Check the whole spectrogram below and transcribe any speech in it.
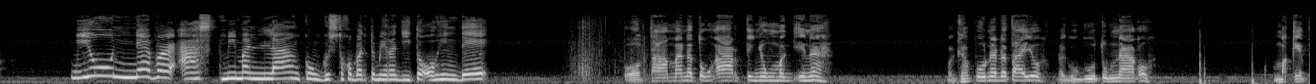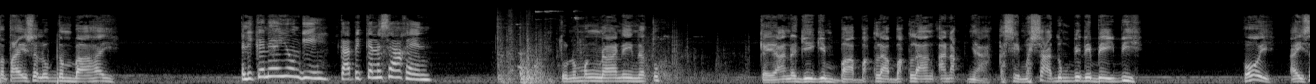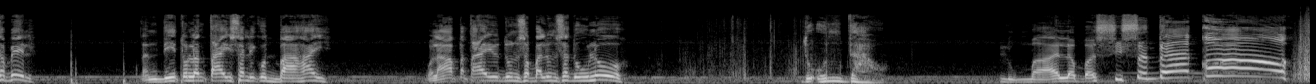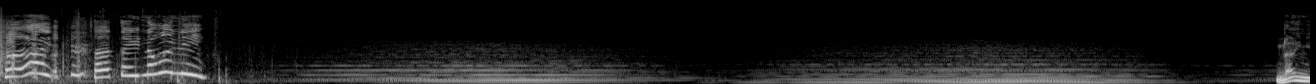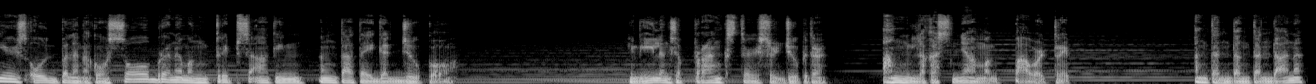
You never asked me man lang kung gusto ko bang tumira dito o hindi. O tama na tong arte niyong mag-ina. Maghapunan na tayo, nagugutom na ako. Makita tayo sa loob ng bahay. Halika na, Yunggi. Kapit ka na sa akin. Ito namang nanay na to. Kaya nagiging babakla-bakla ang anak niya kasi masyadong binibaby. Hoy, Isabel. Nandito lang tayo sa likod bahay. Wala pa tayo dun sa balon sa dulo. Doon daw. Lumalabas si Sadako! Ay, tatay naman eh. Nine years old pa lang ako, sobra namang trip sa akin ang tatay Gadju ko. Hindi lang siya prankster, Sir Jupiter. Ang lakas niya mag-power trip. Ang tandang-tanda na,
